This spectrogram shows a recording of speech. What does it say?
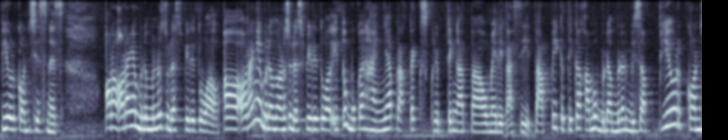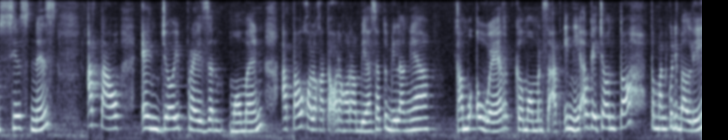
Pure consciousness. Orang-orang yang benar-benar sudah spiritual. Uh, orang yang benar-benar sudah spiritual itu bukan hanya praktek scripting atau meditasi, tapi ketika kamu benar-benar bisa pure consciousness, atau enjoy present moment atau kalau kata orang-orang biasa tuh bilangnya kamu aware ke momen saat ini. Oke, contoh temanku di Bali,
